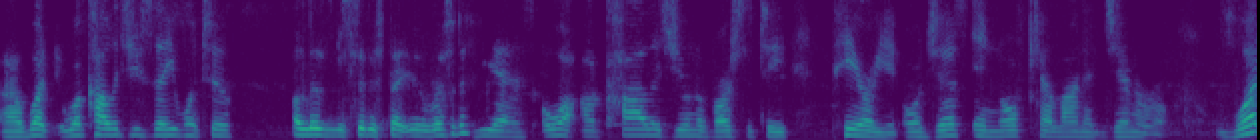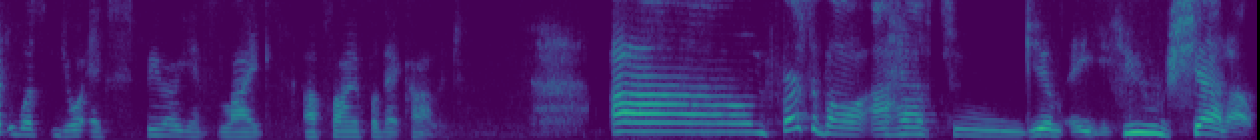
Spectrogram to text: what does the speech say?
uh, what what college you say you went to? Elizabeth City State University. Yes, or a college university. Period, or just in North Carolina general. What was your experience like applying for that college? Um, first of all, I have to give a huge shout out.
